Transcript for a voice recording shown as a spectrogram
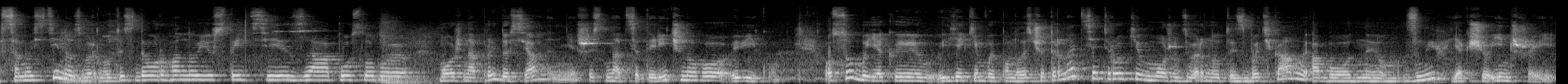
Самостійно звернутися до органу юстиції за послугою можна при досягненні 16-річного віку. Особи, яким виповнилось 14 років, можуть звернутися батьками або одним з них, якщо інший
